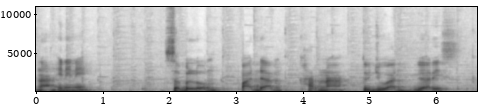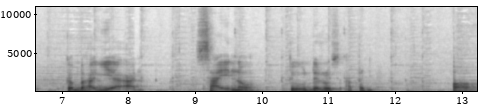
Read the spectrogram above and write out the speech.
Nah, ini nih. Sebelum padam karena tujuan garis kebahagiaan. Say no to the rules. Apa nih? Oh.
